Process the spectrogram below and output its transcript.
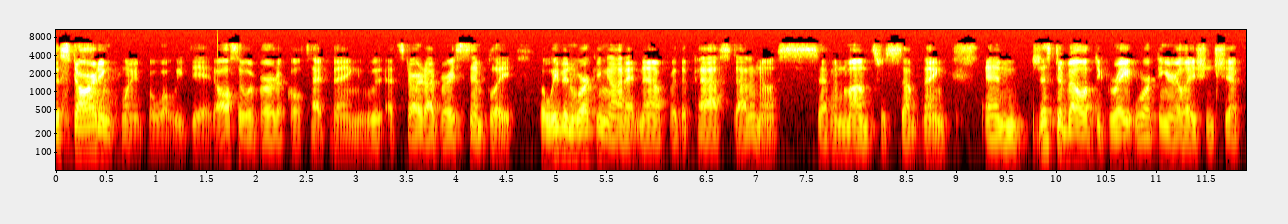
the starting point for what we did. Also a vertical type thing. It started out very simply, but we've been working on it now for the past, I don't know, seven months or something, and just developed a great working relationship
